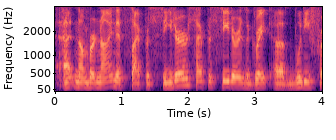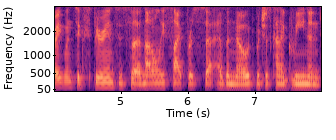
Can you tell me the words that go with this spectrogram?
At number 9, it's Cypress Cedar. Cypress Cedar is a great uh, woody fragrance experience. It's uh, not only cypress uh, as a note, which is kind of green and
